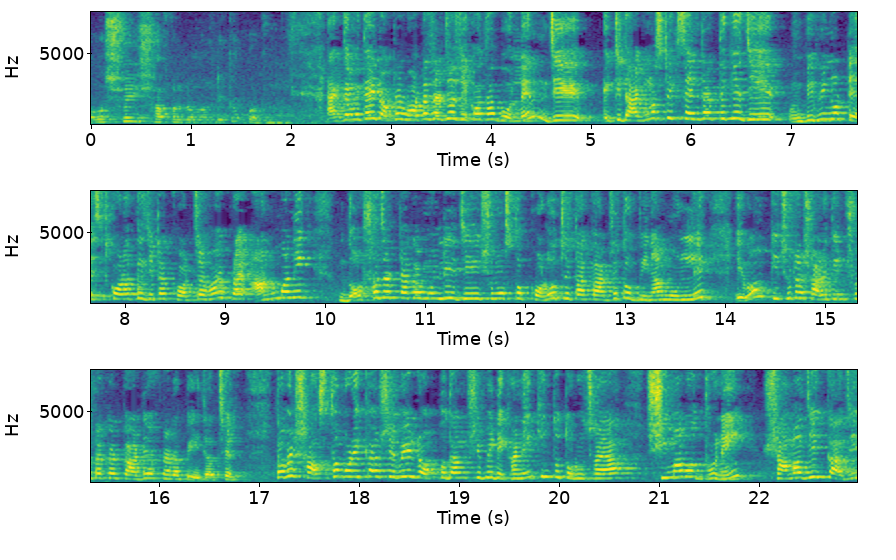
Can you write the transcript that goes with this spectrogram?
অবশ্যই সাফল্যমণ্ডিত করুন। একদমই তাই, ডক্টর ভট্টাচার্য যে কথা বললেন যে একটি ডায়াগনস্টিক সেন্টার থেকে যে বিভিন্ন টেস্ট করাতে যেটা খরচা হয়, প্রায় আনুমানিক দশ হাজার টাকা মূল্যে যে সমস্ত খরচ তা কার্যত বিনামূল্যে এবং কিছুটা সাড়ে তিনশো টাকার কার্ডে আপনারা পেয়ে যাচ্ছেন। তবে স্বাস্থ্য পরীক্ষা শিবির, রক্তদান শিবির এখানেই কিন্তু তরুছায়া সীমাবদ্ধ নেই। সামাজিক কাজে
